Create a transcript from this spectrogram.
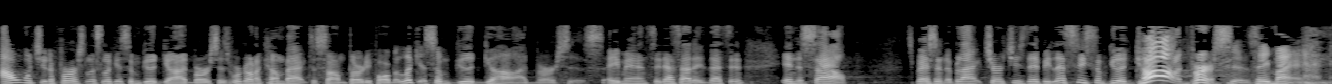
I want you to first, let's look at some good God verses. We're going to come back to Psalm 34, but look at some good God verses. Amen. See, that's how they, that's in, in the South, especially in the black churches, they'd be, let's see some good God verses. Amen.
